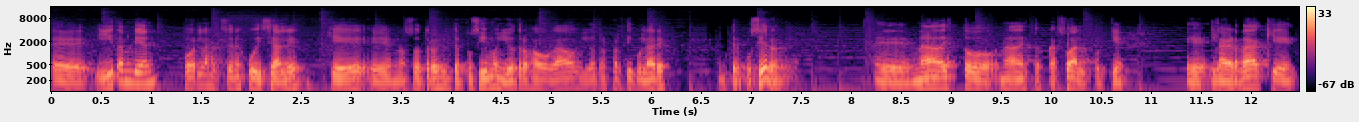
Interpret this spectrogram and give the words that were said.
eh, y también por las acciones judiciales que eh, nosotros interpusimos y otros abogados y otros particulares interpusieron. Eh, nada, de esto, nada de esto es casual, porque eh, la verdad que,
